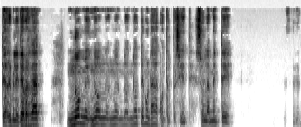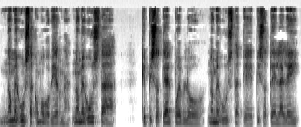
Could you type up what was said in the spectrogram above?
terrible. De verdad, no, me, no, no, no, no tengo nada contra el presidente, solamente no me gusta cómo gobierna, no me gusta que pisotea al pueblo, no me gusta que pisotee la ley,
